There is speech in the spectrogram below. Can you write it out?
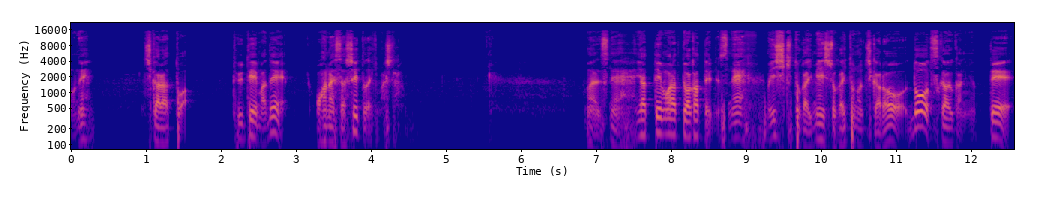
のね、力とは、というテーマでお話しさせていただきました。まあですね、やってもらって分かったようにですね、意識とかイメージとか意図の力をどう使うかによって、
